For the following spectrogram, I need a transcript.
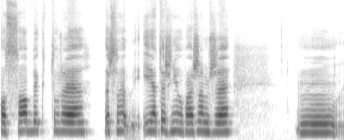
osoby, które. Zresztą ja też nie uważam, że. Mm,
